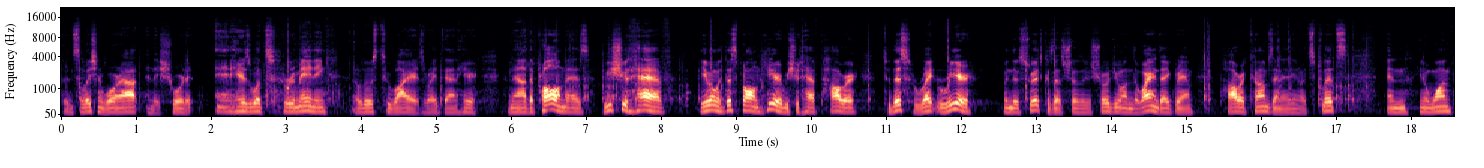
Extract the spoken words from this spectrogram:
the insulation wore out and they shorted. And here's what's remaining of those two wires right down here. Now, the problem is we should have, even with this problem here, we should have power to this right rear window switch because as I showed you on the wiring diagram, power comes and you know it splits and you know one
